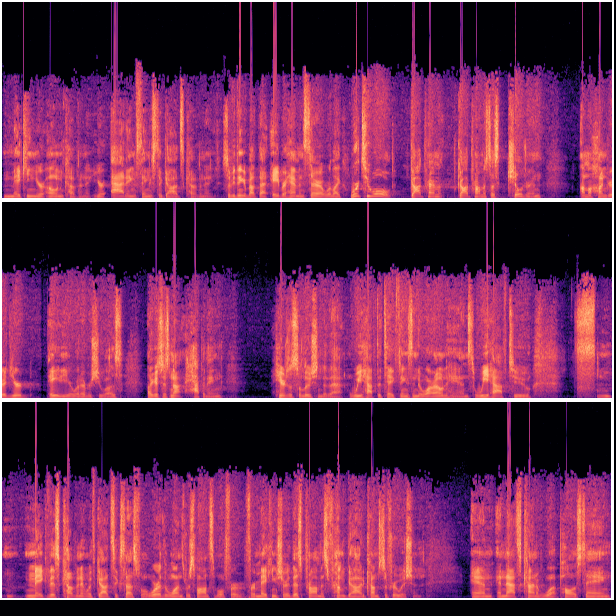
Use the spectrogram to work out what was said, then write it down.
making your own covenant. You're adding things to God's covenant. So if you think about that, Abraham and Sarah were like, we're too old. God, prom- God promised us children. I'm 100, you're 80 or whatever she was. Like it's just not happening. Here's a solution to that. We have to take things into our own hands. We have to make this covenant with God successful. We're the ones responsible for, for making sure this promise from God comes to fruition. And, and that's kind of what Paul is saying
